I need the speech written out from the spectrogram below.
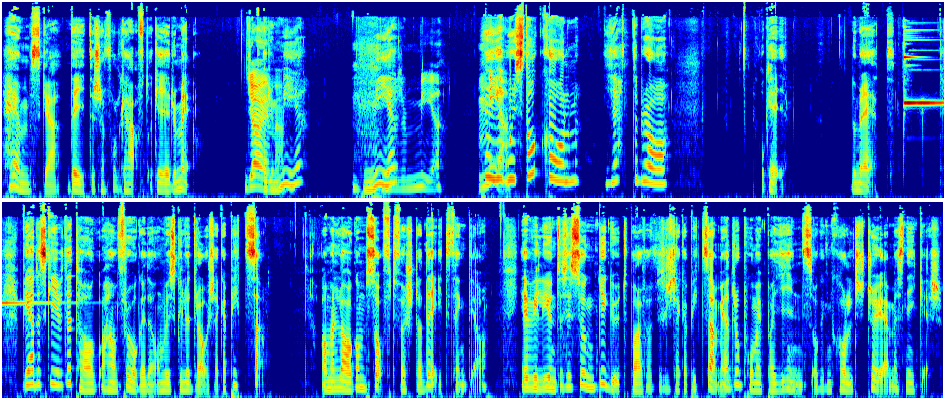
hemska dejter som folk har haft. Okej, är du med? Jag är, Är du med. med? Jag Med? är med. Hej, jag bor i Stockholm! Jättebra! Okej, nummer ett. Vi hade skrivit ett tag och han frågade om vi skulle dra och käka pizza. Ja men lagom soft första dejt tänkte jag. Jag ville ju inte se sunkig ut bara för att vi skulle käka pizza men jag drog på mig ett par jeans och en collegetröja med sneakers.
